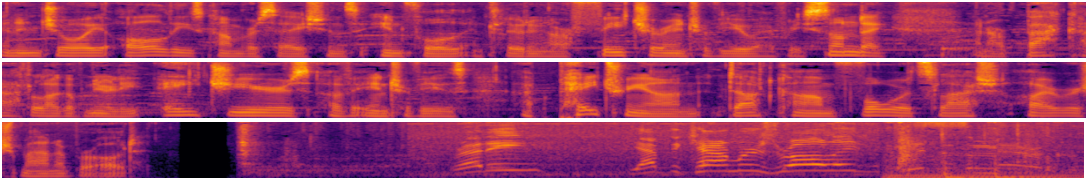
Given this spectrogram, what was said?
and enjoy all these conversations in full, including our feature interview every Sunday and our back catalogue of nearly eight years of interviews at patreon.com forward slash Irishman abroad. Ready? You have the cameras rolling? This is America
